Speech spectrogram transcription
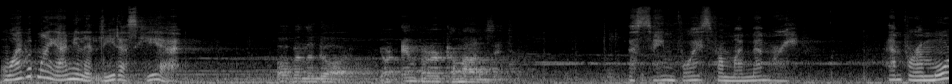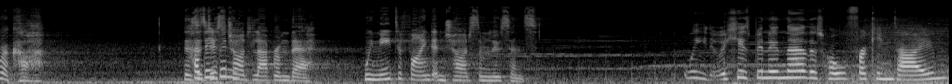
Why would my amulet lead us here? Open the door. Your Emperor commands it. The same voice from my memory. Emperor Moricar. There's Has a he been- discharge labrum there. We need to find and charge some lucents. Wait, he's been in there this whole freaking time?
